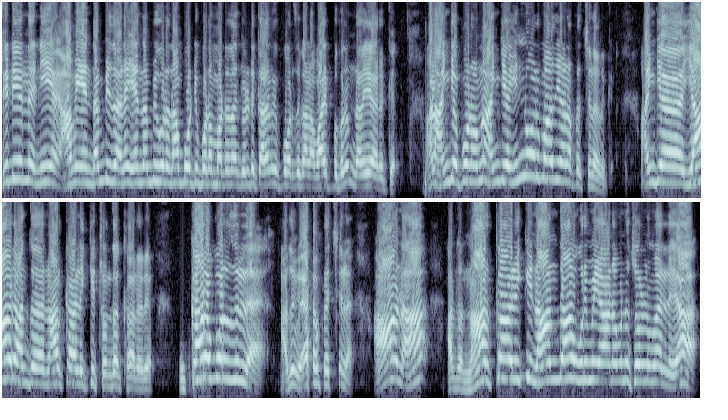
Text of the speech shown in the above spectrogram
திடீர்னு நீ அவன் என் தம்பி தானே என் தம்பி கூட நான் போட்டி போட மாட்டேன்னு சொல்லிட்டு கிளம்பி போறதுக்கான வாய்ப்புகளும் நிறைய இருக்கு. ஆனா அங்க போனோம்னா அங்க இன்னொரு மாதிரியான பிரச்சனை இருக்கு. அங்க யாரு அந்த நாற்காலிக்கு சொந்தக்காரரு? உட்கார போறது இல்ல. அது வேற பிரச்சனை. ஆனா அந்த நாற்காலிக்கு நான் தான் உரிமையானவன்னு சொல்லணுமா இல்லையா?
